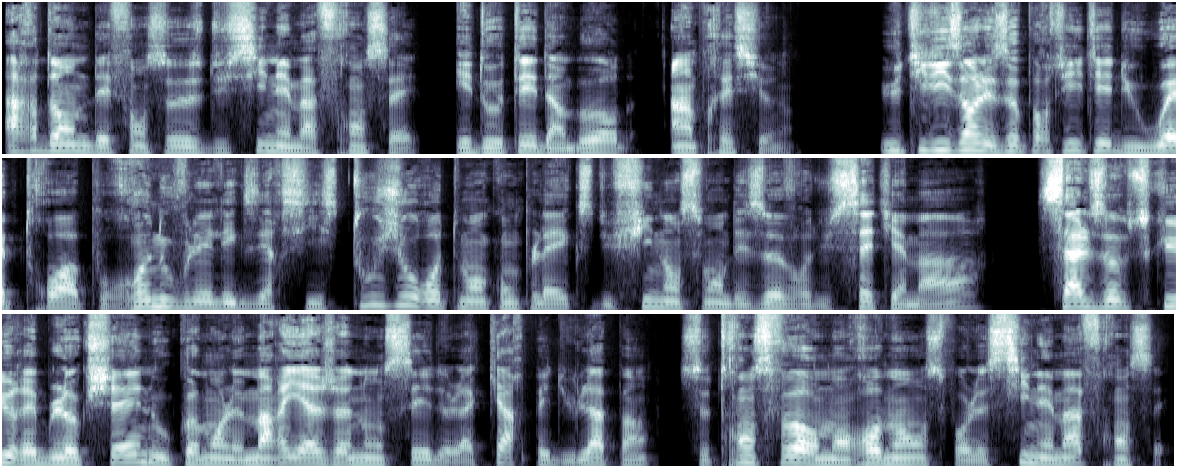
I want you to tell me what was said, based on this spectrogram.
ardente défenseuse du cinéma français et dotée d'un board impressionnant. Utilisant les opportunités du Web 3 pour renouveler l'exercice toujours hautement complexe du financement des œuvres du 7e art, salles obscures et blockchain ou comment le mariage annoncé de la carpe et du lapin se transforme en romance pour le cinéma français.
